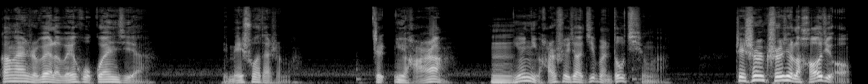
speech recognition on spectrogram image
刚开始为了维护关系啊，也没说他什么。这女孩啊，嗯因为女孩睡觉基本都轻啊，这声持续了好久，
